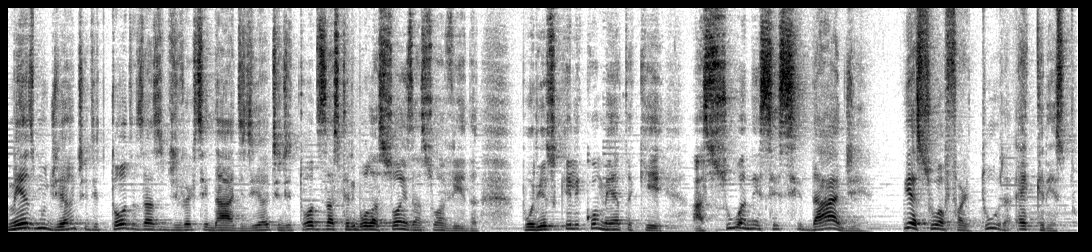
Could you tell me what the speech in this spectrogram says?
Mesmo diante de todas as adversidades, diante de todas as tribulações na sua vida. Por isso que ele comenta que a sua necessidade e a sua fartura é Cristo.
